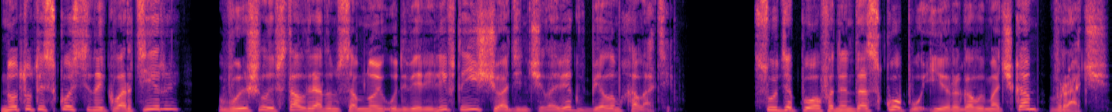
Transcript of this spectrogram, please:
Но тут из Костиной квартиры вышел и встал рядом со мной у двери лифта еще один человек в белом халате. Судя по фонендоскопу и роговым очкам, врач.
